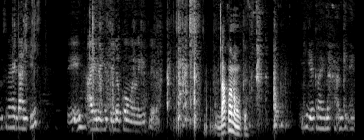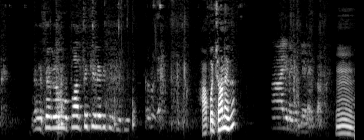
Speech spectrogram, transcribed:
दुसरे आहेत आणखी ते आईने घेतलेलं कोमलने घेतलेलं. दाखवा ना मग ते. ही एक राहिलं आणखीन एक. सगळं पालत केलं की हा पण छान आहे का? आईने घेतलेला आहे फ्रॉक हम्म.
